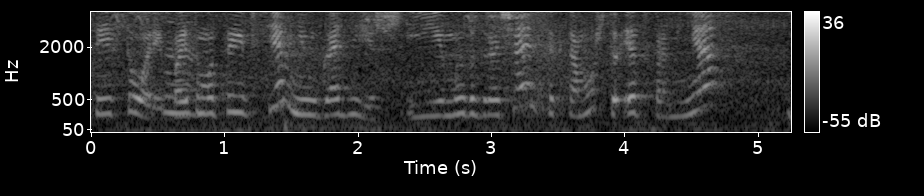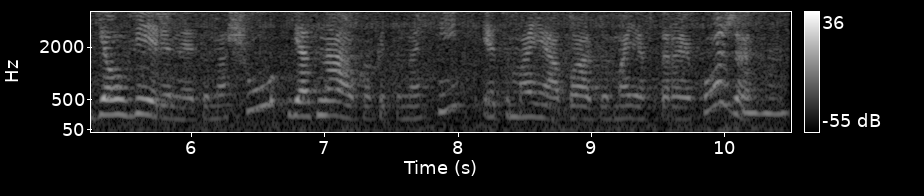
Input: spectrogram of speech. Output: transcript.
всей истории. Мгм. Поэтому ты всем не угодишь. И мы возвращаемся к тому, что это про меня, я уверенно это ношу, я знаю, как это носить, это моя база, моя вторая кожа. Мгм.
